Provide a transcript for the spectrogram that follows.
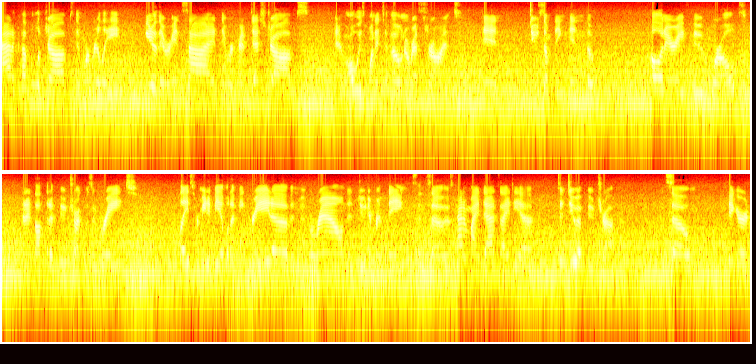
had a couple of jobs that were really, you know, they were inside, they were kind of desk jobs, and I've always wanted to own a restaurant and do something in the culinary food world. And I thought that a food truck was a great place for me to be able to be creative and move around and do different things. And so it was kind of my dad's idea to do a food truck. And so figured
